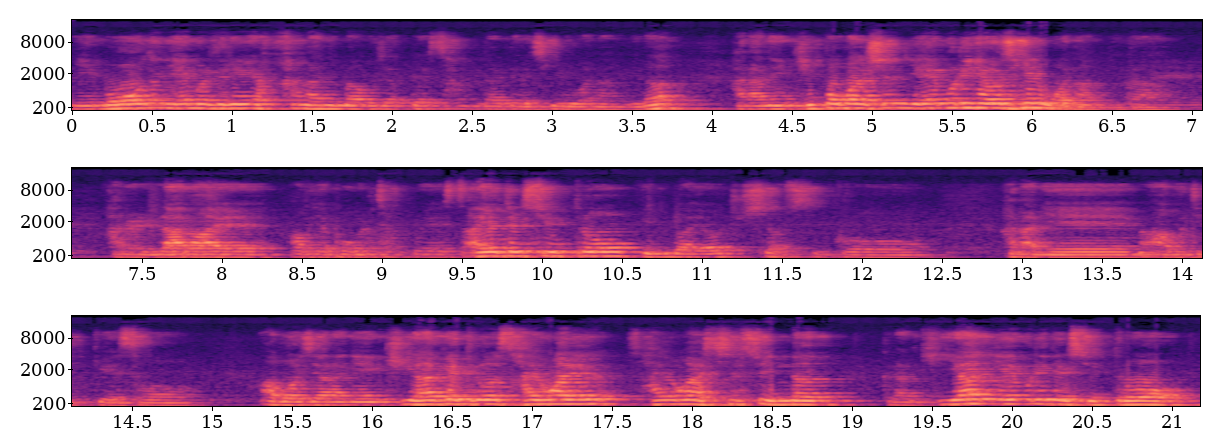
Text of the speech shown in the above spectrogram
이 모든 예물들이 하나님 아버지 앞에 상달되어지길 원합니다. 하나님 기뻐하시는 예물이 되어지길 원합니다. 하늘 나라의 아버지의 복을 찾고에 쌓여질 수 있도록 인도하여 주시옵시고 하나님 아버지께서 아버지 하나님 귀하게 들어 사용할 사용하실 수 있는 그런 귀한 예물이 될 수 있도록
